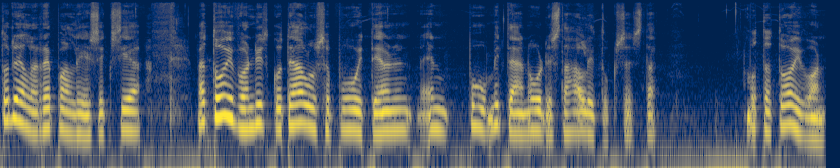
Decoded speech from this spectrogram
todella repalleiseksi ja mä toivon nyt, kun te alussa puhuitte, en, en puhu mitään uudesta hallituksesta, mutta toivon,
